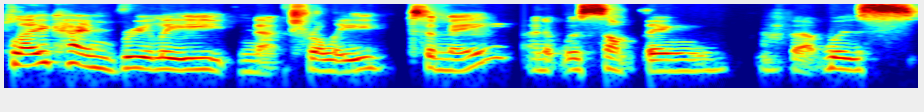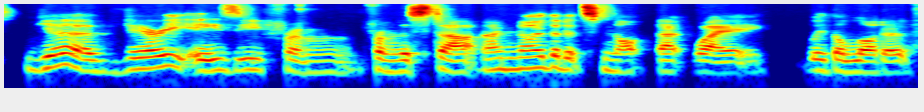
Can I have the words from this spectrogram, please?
play came really naturally to me, and it was something that was, yeah, very easy from from the start. I know that it's not that way with a lot of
